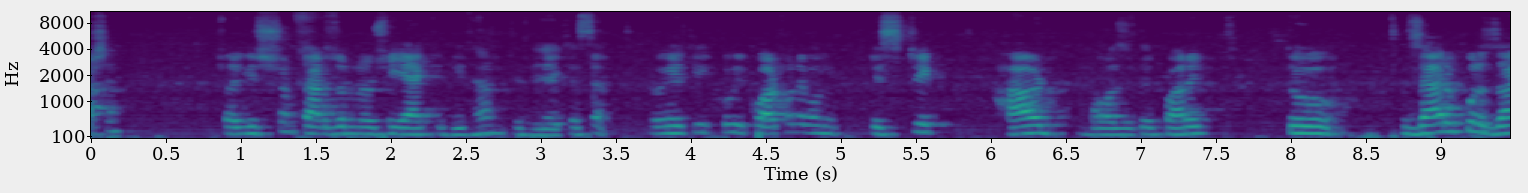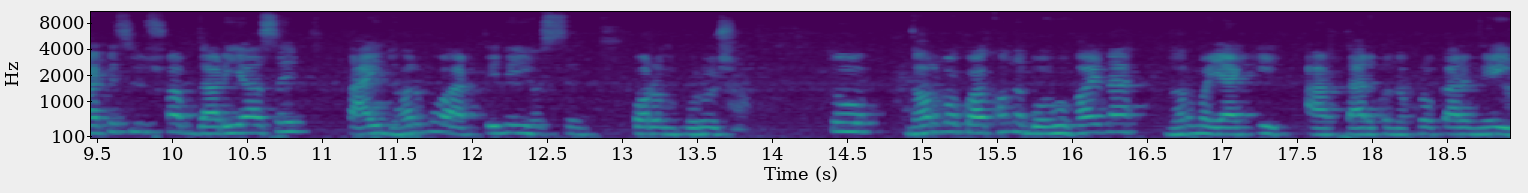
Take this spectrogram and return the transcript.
আসেন, স্বয়ং ঈশ্বর, তার জন্য সেই একই বিধান তিনি রেখেছেন। এবং এটি খুবই কঠোর এবং স্ট্রিক্ট হার্ড বলা যেতে পারে। তো যার উপর যা কিছু সব দাঁড়িয়ে আছে, তাই ধর্ম আর তিনিই হচ্ছেন পরম পুরুষ। তো ধর্ম কখনো বহু হয় না, ধর্ম একই, আর তার কোনো প্রকার নেই।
